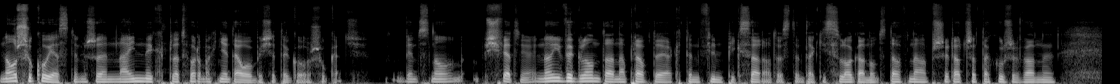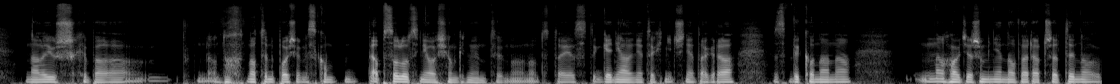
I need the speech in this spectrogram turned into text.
No oszukuje z tym, że na innych platformach nie dałoby się tego oszukać. Więc no świetnie. No i wygląda naprawdę jak ten film Pixara. To jest ten taki slogan od dawna przy Ratchetach używany no ale już chyba no, no, no ten poziom jest absolutnie osiągnięty. No, no tutaj jest genialnie technicznie ta gra jest wykonana. No chociaż mnie nowe raczety, no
